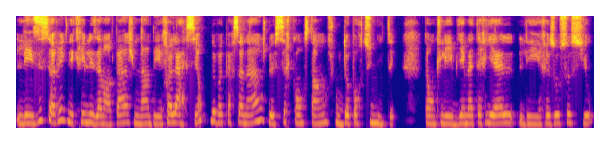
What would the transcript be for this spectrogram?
Les historiques décrivent les avantages menant des relations de votre personnage, de circonstances ou d'opportunités. Donc, les biens matériels, les réseaux sociaux.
